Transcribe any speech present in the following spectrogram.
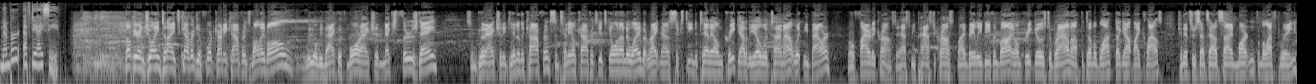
Member FDIC. Hope you're enjoying tonight's coverage of Fort Kearney Conference Volleyball. We will be back with more action next Thursday Some good action again in the conference. Centennial Conference gets going underway, but right now 16 to 10 Elm Creek out of the Elwood timeout. Whitney Bauer will fire it across. It has to be passed across by Bailey Diefenbaugh. Elm Creek goes to Brown off the double block, dug out by Klaus. Knitzer sets outside Martin from the left wing,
